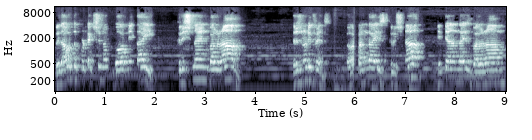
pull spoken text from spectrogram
without the protection of Gaur Nitai Krishna and Balram there is no difference Gauranga is Krishna, Nityananda is Balaram.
